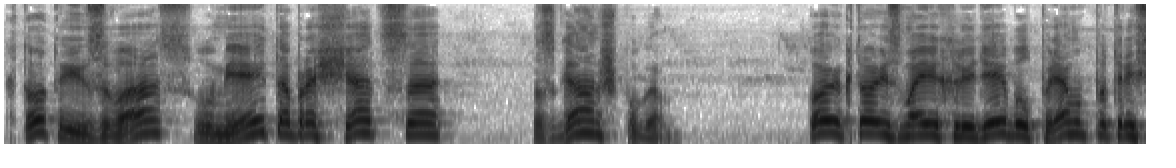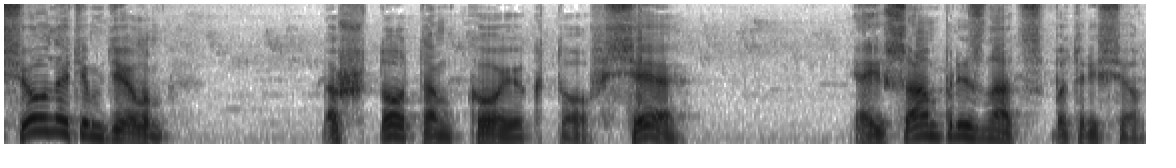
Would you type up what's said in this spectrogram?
Кто-то из вас умеет обращаться с ганшпугом. Кое-кто из моих людей был прямо потрясен этим делом. Да что там кое-кто? Все. Я и сам, признаться, потрясен.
